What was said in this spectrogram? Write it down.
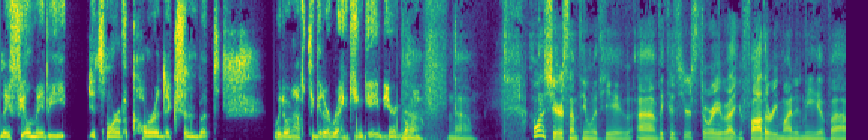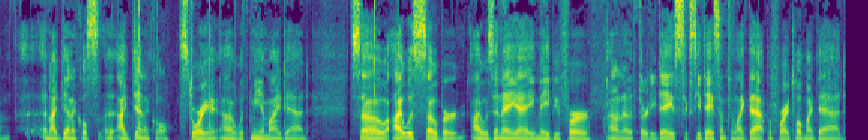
they feel maybe it's more of a core addiction, but we don't have to get a ranking game here going. No, no. I want to share something with you uh, because your story about your father reminded me of um, an identical uh, identical story uh, with me and my dad. So I was sober. I was in AA maybe for I don't know thirty days, sixty days, something like that before I told my dad.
